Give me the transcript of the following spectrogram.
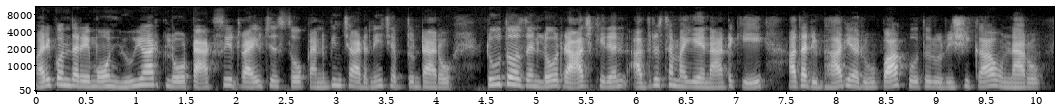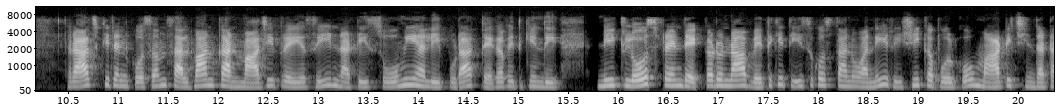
మరికొందరేమో న్యూయార్క్లో టాక్సీ డ్రైవ్ చేస్తూ కనిపించాడని చెప్తుంటారు. టూ థౌజండ్లో రాజ్ కిరణ్ అదృశ్యమయ్యే నాటికి అతడి భార్య రూప కూతురు రిషిక ఉన్నారు. రాజ్ కిరణ్ కోసం సల్మాన్ ఖాన్ మాజీ ప్రేయసి నటి సోమి అలీ కూడా తెగ వెతికింది. నీ క్లోజ్ ఫ్రెండ్ ఎక్కడున్నా వెతికి తీసుకొస్తాను అని రిషి కపూర్కు మాటిచ్చిందట.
